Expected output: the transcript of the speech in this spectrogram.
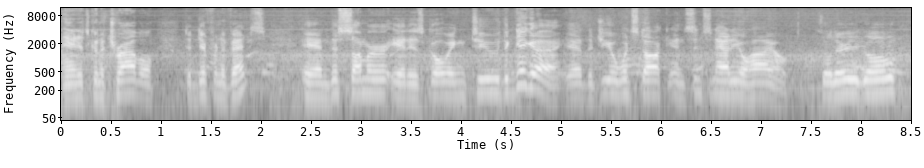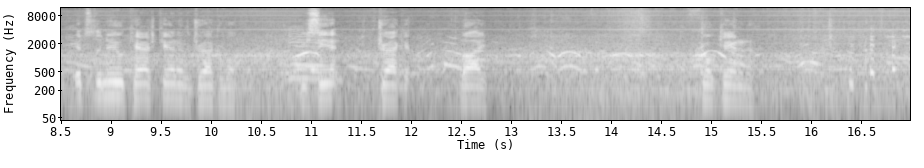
and it's gonna travel to different events. And this summer it is going to the Giga at the Geo Woodstock in Cincinnati, Ohio. So there you go. It's the new Cache Canada trackable. You see it? Track it. Bye. Go Canada.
